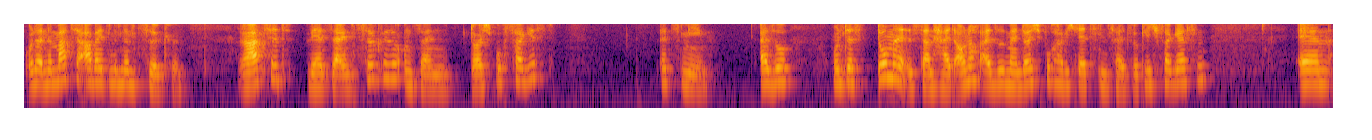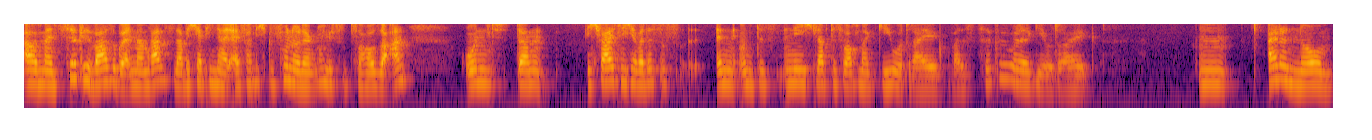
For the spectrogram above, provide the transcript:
oder eine Mathearbeit mit einem Zirkel. Ratet, wer seinen Zirkel und sein Deutschbuch vergisst? It's me. Also, und das Dumme ist dann halt auch noch, also mein Deutschbuch habe ich letztens halt wirklich vergessen. Ähm, aber mein Zirkel war sogar in meinem Ranzen, aber ich habe ihn halt einfach nicht gefunden. Und dann komme ich so zu Hause an und dann, ich weiß nicht, aber das ist, äh, und das, nee, ich glaube, das war auch mal Geodreieck. War das Zirkel oder Geodreieck? Mm, I don't know.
